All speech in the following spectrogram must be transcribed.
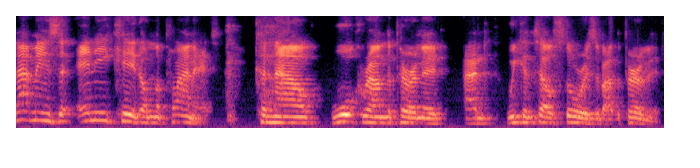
That means that any kid on the planet can now walk around the pyramid and we can tell stories about the pyramid.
